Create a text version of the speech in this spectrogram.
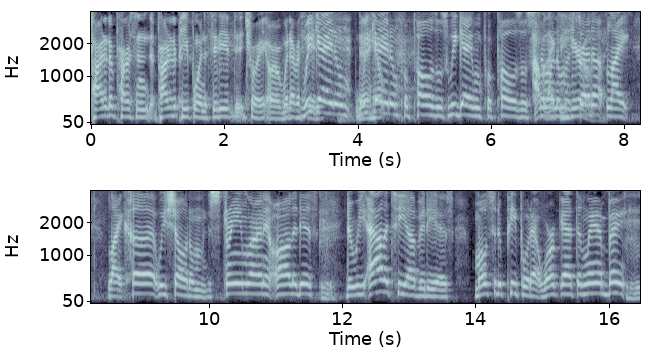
part of the person, part of the people in the city of Detroit or whatever We city? gave them we help- gave them proposals. We gave them proposals showing like them to a hear setup 'em. like like HUD. We showed them the streamlining all of this. Mm-hmm. The reality of it is most of the people that work at the land bank. Mm-hmm.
